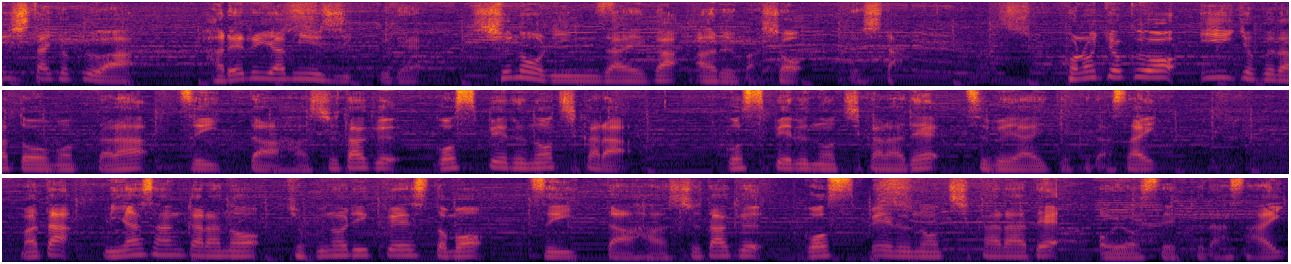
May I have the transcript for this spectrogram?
りした曲はハレルヤミュージックで主の臨在がある場所でした。この曲をいい曲だと思ったら Twitter ハッシュタグゴスペルの力ゴスペルの力でつぶやいてください。また皆さんからの曲のリクエストも Twitter ハッシュタグゴスペルの力でお寄せください。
